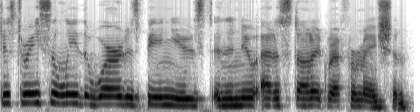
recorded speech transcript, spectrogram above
Just recently, the word is being used in the New Apostolic Reformation.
